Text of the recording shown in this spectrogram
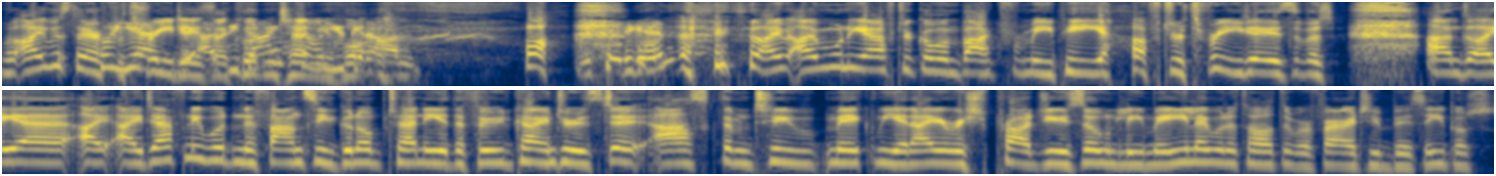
Well, I was there so, for yeah, three days. I couldn't tell you, you what. Say it again. I'm only after coming back from EP after three days of it, and I, uh, I, I definitely wouldn't have fancied going up to any of the food counters to ask them to make me an Irish produce only meal. I would have thought they were far too busy, but.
